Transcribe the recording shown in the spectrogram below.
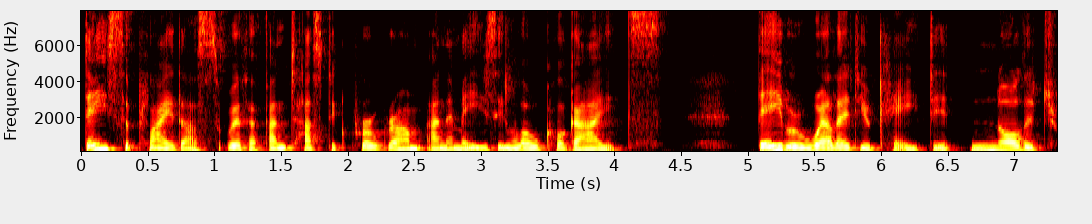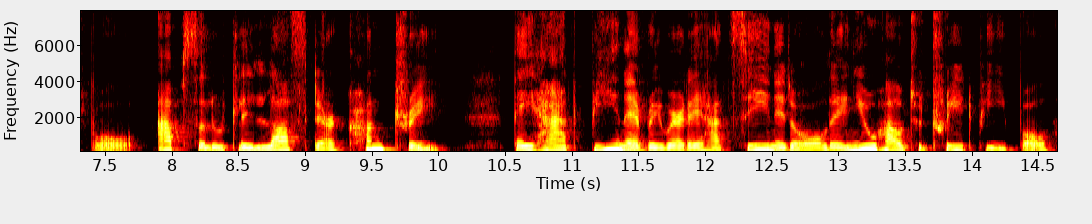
they supplied us with a fantastic program and amazing local guides. They were well educated, knowledgeable, absolutely loved their country. They had been everywhere, they had seen it all, they knew how to treat people,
